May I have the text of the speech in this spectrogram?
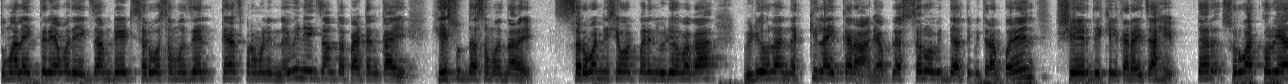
तुम्हाला एकतर यामध्ये एक्झाम डेट सर्व समजेल. त्याचप्रमाणे नवीन एक्झामचा पॅटर्न काय हे सुद्धा समजणार आहे. सर्वांनी शेवटपर्यंत व्हिडिओ बघा. व्हिडिओला नक्की लाईक करा आणि आपल्या सर्व विद्यार्थी मित्रांपर्यंत शेअर देखील करायचं आहे. तर सुरुवात करूया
